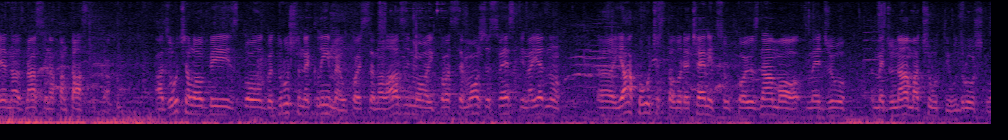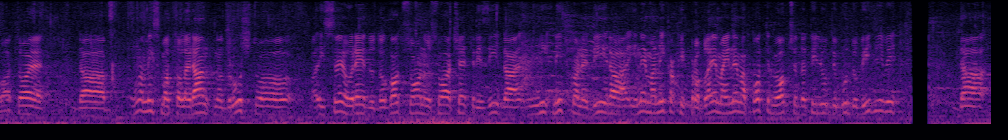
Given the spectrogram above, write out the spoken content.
jedna znanstvena fantastika. A zvučalo bi zbog društvene klime u kojoj se nalazimo i koja se može svesti na jednu e, jako učestalu rečenicu koju znamo među, među nama čuti u društvu, a to je da no, mi smo tolerantno društvo i sve je u redu, dok god su oni u svoja četiri zida, njih nitko ne dira i nema nikakvih problema i nema potrebe uopće da ti ljudi budu vidljivi, da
